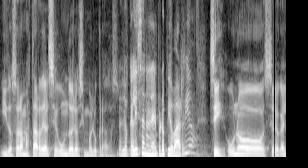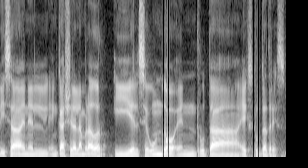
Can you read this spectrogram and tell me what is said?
y dos horas más tarde al segundo de los involucrados. ¿Los localizan en el propio barrio? Sí, uno se localiza en, el, en calle El Alambrador y el segundo en ruta ex ruta 3.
